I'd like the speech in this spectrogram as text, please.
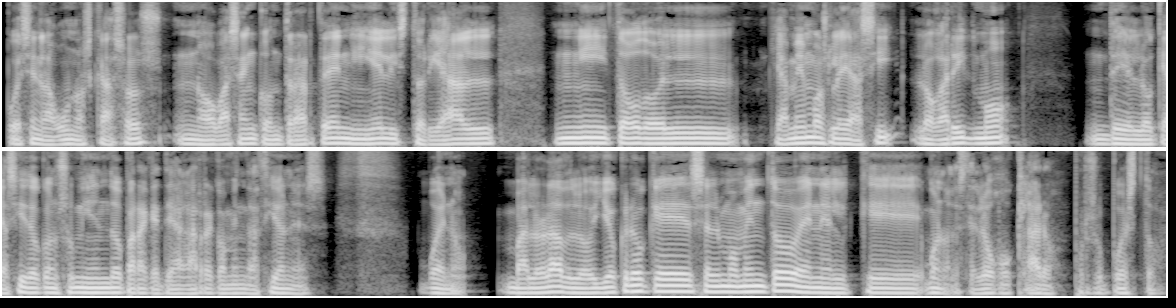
pues en algunos casos no vas a encontrarte ni el historial, ni todo el llamémosle así, logaritmo de lo que has ido consumiendo para que te haga recomendaciones. Bueno, valoradlo. Yo creo que es el momento en el que, bueno, desde luego, claro, por supuesto,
